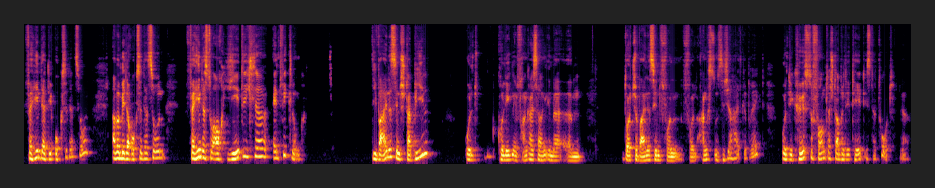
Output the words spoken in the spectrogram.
verhindert die Oxidation, aber mit der Oxidation verhinderst du auch jegliche Entwicklung. Die Weine sind stabil und Kollegen in Frankreich sagen immer, ähm, deutsche Weine sind von, von Angst und Sicherheit geprägt und die höchste Form der Stabilität ist der Tod. Ja.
